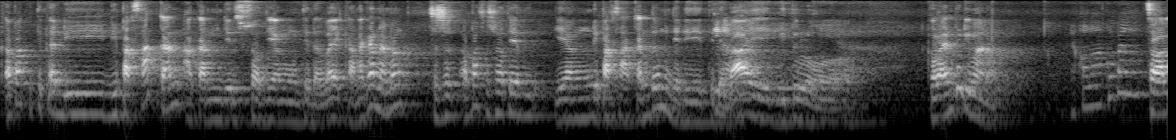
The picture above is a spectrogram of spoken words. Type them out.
apa ketika di, dipaksakan akan menjadi sesuatu yang tidak baik karena kan memang sesuatu apa sesuatu yang yang dipaksakan itu menjadi tidak, Tidak baik gitu loh kalau ente gimana Ya kalau aku kan soal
